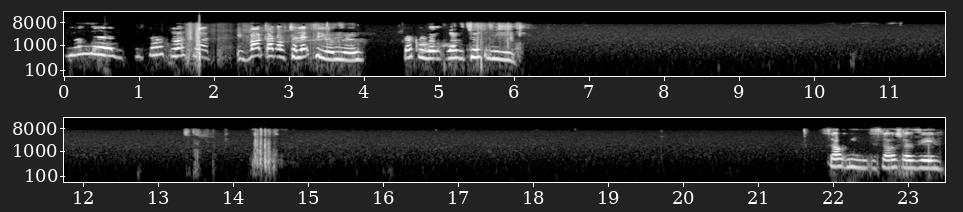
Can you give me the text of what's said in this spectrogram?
Junge, ich dachte, du hast grad. Ich war gerade auf Toilette, Junge. Ich dachte, was tötet mich? Sorry, das ist aus Versehen.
